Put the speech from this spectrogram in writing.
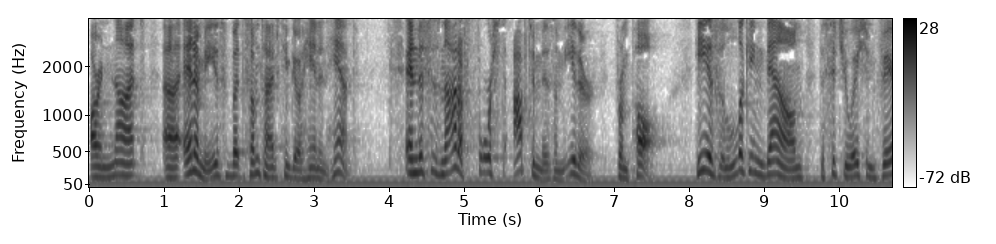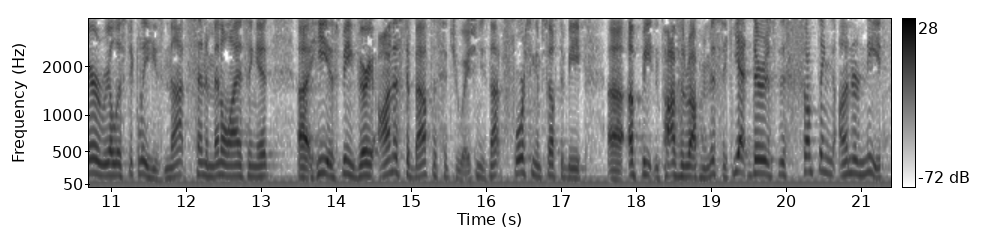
are not uh, enemies, but sometimes can go hand in hand. And this is not a forced optimism either from Paul. He is looking down the situation very realistically. He's not sentimentalizing it. Uh, he is being very honest about the situation. He's not forcing himself to be uh, upbeat and positive, optimistic. Yet there is this something underneath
